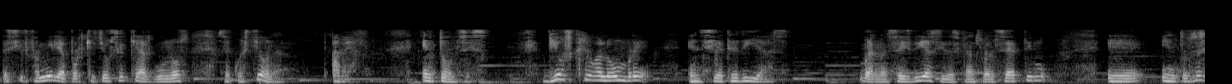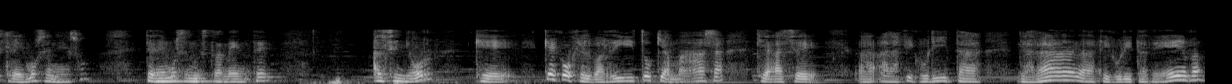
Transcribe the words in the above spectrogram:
decir familia, porque yo sé que algunos se cuestionan. A ver, entonces, Dios creó al hombre en siete días bueno, en seis días y descansó el séptimo. Eh, y entonces creemos en eso. Tenemos en nuestra mente al Señor que, que coge el barrito, que amasa, que hace a, la figurita de Adán, a la figurita de Eva.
